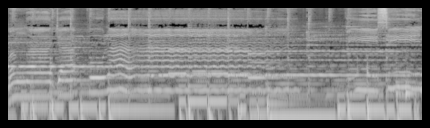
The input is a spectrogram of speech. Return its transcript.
mengajak pulang di sini.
